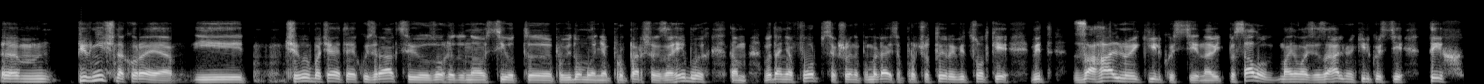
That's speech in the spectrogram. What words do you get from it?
Ем, Північна Корея, і чи ви вбачаєте якусь реакцію з огляду на ось ці от е, повідомлення про перших загиблих? Там видання Forbes, якщо я не помиляюся, про 4% від загальної кількості навіть писало маю на увазі загальної кількості тих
